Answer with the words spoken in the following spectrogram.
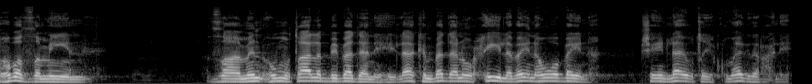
ما هو الضمين الضامن هو مطالب ببدنه لكن بدنه حيل بينه وبينه. شيء لا يطيق ما يقدر عليه.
